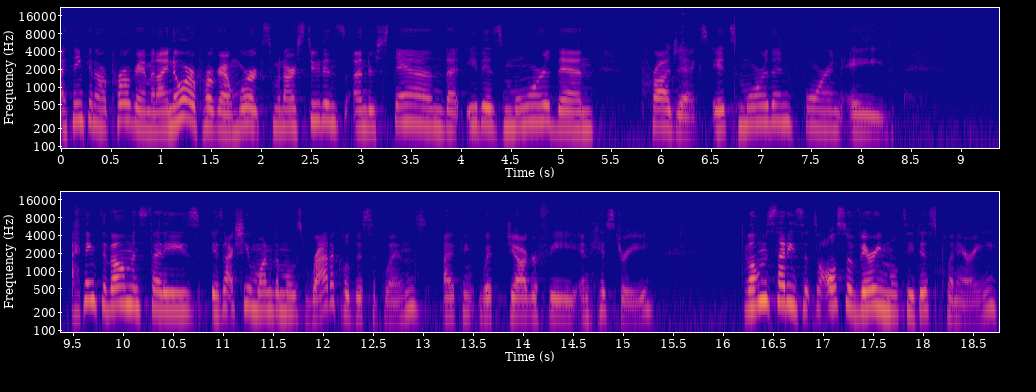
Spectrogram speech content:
I think in our program, and I know our program works, when our students understand that it is more than projects, it's more than foreign aid. I think development studies is actually one of the most radical disciplines, I think, with geography and history. Development studies is also very multidisciplinary,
